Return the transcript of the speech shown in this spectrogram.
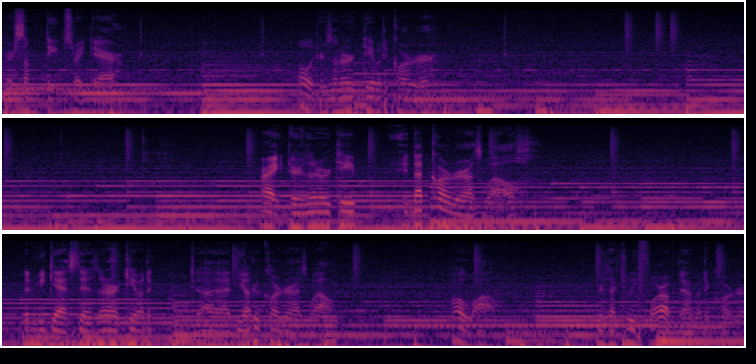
There's some tapes right there. Oh, there's another tape at the corner. Right, there's another tape in that corner as well. Let me guess, there's another tape at the, uh, the other corner as well. Oh wow there's actually four of them at the corner.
